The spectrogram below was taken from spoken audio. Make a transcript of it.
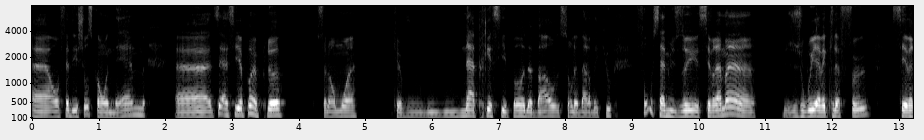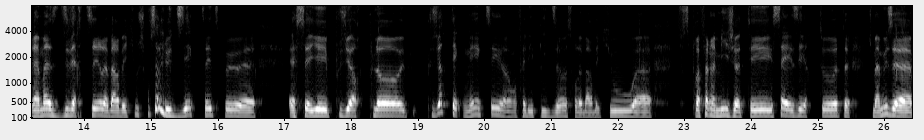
Euh, on fait des choses qu'on aime. Euh, tu sais, essayez pas un plat, selon moi, que vous n'appréciez pas de base sur le barbecue. Il faut s'amuser. C'est vraiment jouer avec le feu. C'est vraiment se divertir le barbecue. Je trouve ça ludique. Tu, peux euh, essayer plusieurs plats, plusieurs techniques. On fait des pizzas sur le barbecue. Euh, tu pourrais faire un mijoté, saisir tout. Je m'amuse. Euh,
